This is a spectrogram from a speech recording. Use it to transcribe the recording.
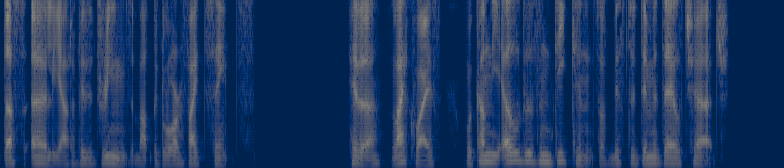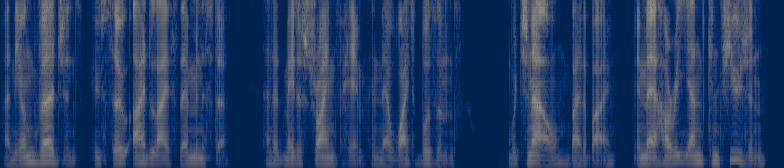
thus early out of his dreams about the glorified saints. Hither, likewise, would come the elders and deacons of Mr. Dimmesdale Church, and the young virgins who so idolized their minister, and had made a shrine for him in their white bosoms, which now, by the by, in their hurry and confusion,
